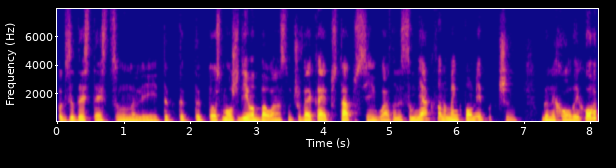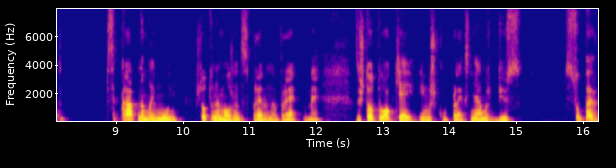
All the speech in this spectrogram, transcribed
пък за да е естествено, нали, тък, тък, тък. Тоест може да има баланс на човека. Ето статус сингл. Аз да не съм някаква, на мен какво ми е пък, че да не хода. И хората се правят на маймуни, защото не можем да спрем на време. Защото, окей, имаш комплекс, нямаш бюс. Супер!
